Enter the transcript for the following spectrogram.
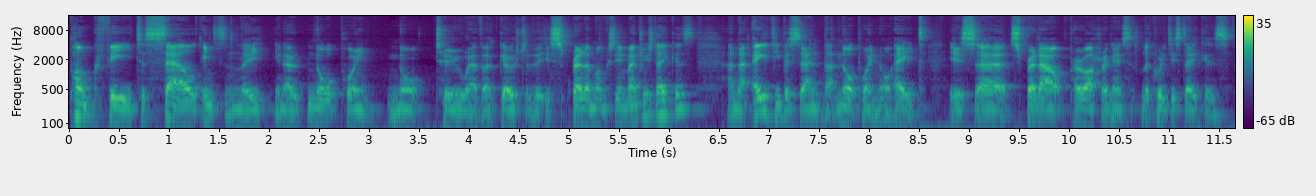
punk fee to sell instantly, you know, 0.02 whatever goes to the is spread amongst the inventory stakers, and that 80%, that 0.08, is uh, spread out pro rata against liquidity stakers.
